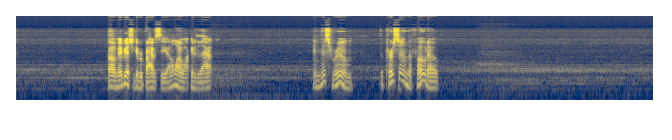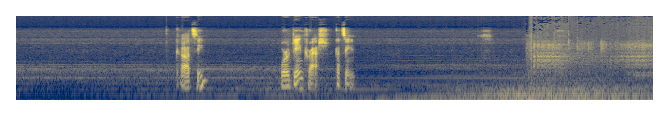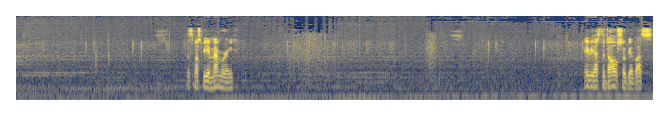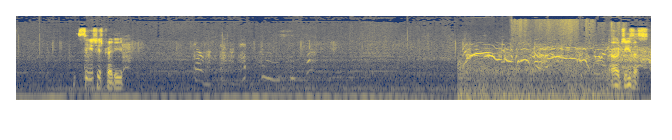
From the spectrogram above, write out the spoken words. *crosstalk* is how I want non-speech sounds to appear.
Oh, maybe I should give her privacy. I don't want to walk into that. In this room, the person in the photo cutscene or game crash cutscene. This must be a memory. Maybe that's the doll she'll give us. See, she's pretty. Oh, Jesus.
